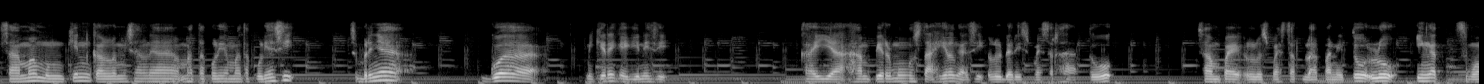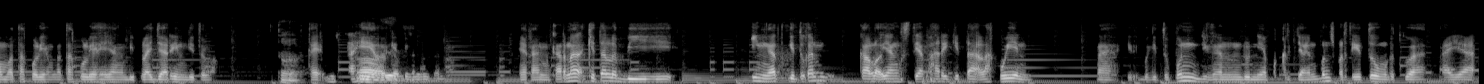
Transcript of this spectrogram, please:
Sama mungkin kalau misalnya mata kuliah mata kuliah sih sebenarnya gue mikirnya kayak gini sih. Kayak hampir mustahil nggak sih lu dari semester 1 sampai lu semester 8 itu lu inget semua mata kuliah mata kuliah yang dipelajarin gitu loh. Betul. kayak mustahil Oh, iya, gitu. ya kan? Karena kita lebih ingat gitu kan kalau yang setiap hari kita lakuin. Nah begitupun dengan dunia pekerjaan pun seperti itu menurut gua. Kayak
